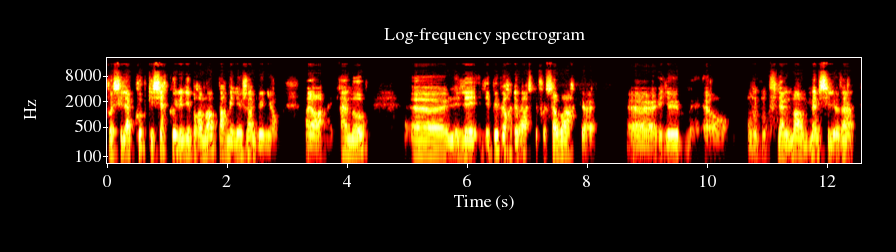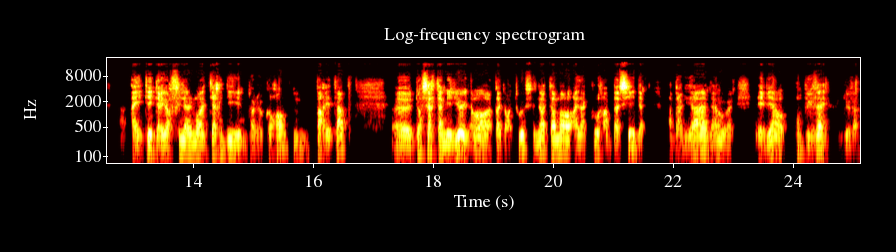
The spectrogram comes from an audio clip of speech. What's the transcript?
voici la coupe qui circule librement parmi les gens de l'Union. Alors, un mot, les, les, buveurs de vin, parce qu'il faut savoir que il y a finalement, même si le vin a été d'ailleurs finalement interdit dans le Coran par étapes, euh, dans certains milieux, évidemment, pas dans tous, notamment à la cour abbasside, à Bagdad, hein, eh bien, on buvait du vin.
